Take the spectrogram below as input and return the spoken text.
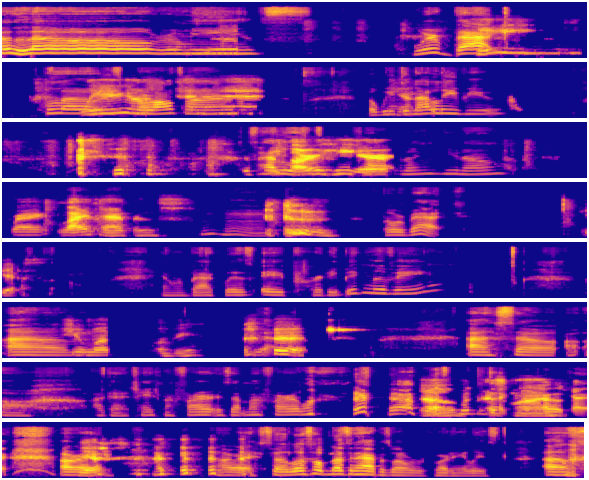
Hello, roomies. We're back. Hey, Hello. we It's been a long time, but we Yeah. did not leave you. Just had We life are here. happening, you know. right. Life happens. hmm. But we're back, Yes. and we're back with a pretty big movie. Um, Humongous movie. yeah. Uh, so, oh, oh, I gotta change my fire. Is that my fire alarm? No, that's mine. Okay. All right. Yeah. All right. So let's hope nothing happens while we're recording, at least. Um,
